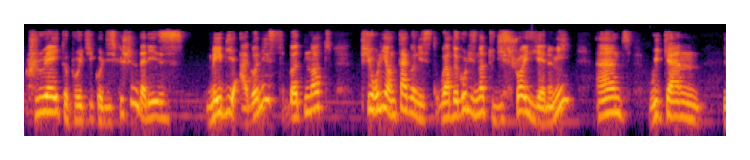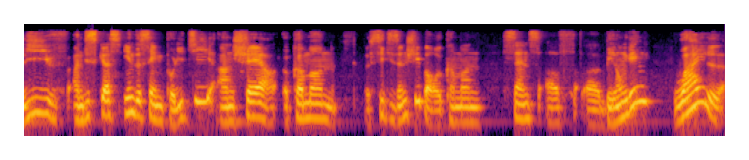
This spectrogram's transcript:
create a political discussion that is maybe agonist, but not purely antagonist, where the goal is not to destroy the enemy, and we can live and discuss in the same polity and share a common citizenship or a common sense of uh, belonging, while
